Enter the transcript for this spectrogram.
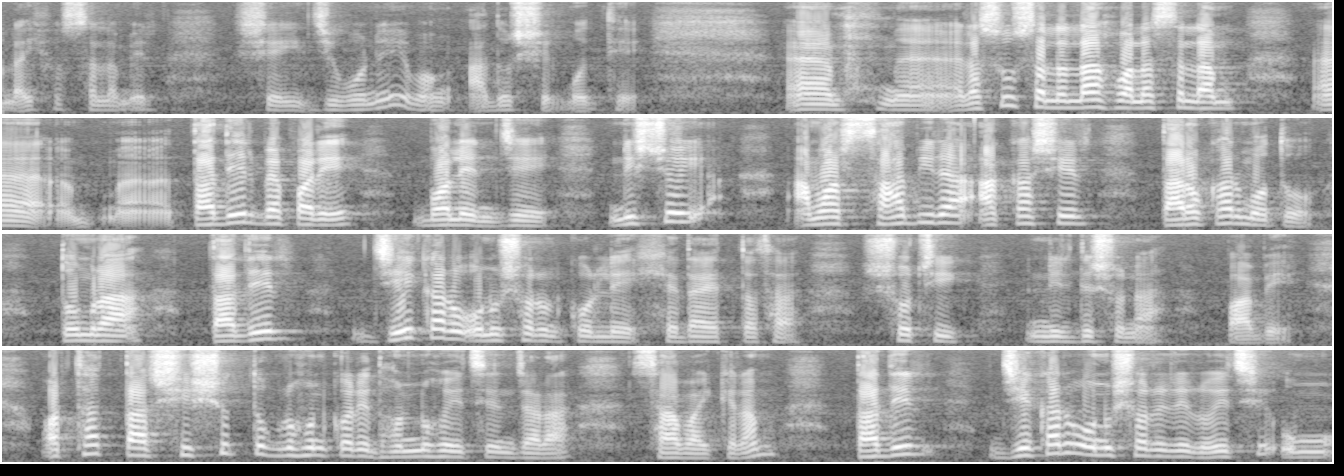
আলাইসাল্লামের সেই জীবনে এবং আদর্শের মধ্যে। রাসুল সাল্লাহ আলাইসাল্লাম তাদের ব্যাপারে বলেন যে, নিশ্চয়ই আমার সাহাবিরা আকাশের তারকার মতো তোমরা তাদের যে কারও অনুসরণ করলে হেদায়েত তথা সঠিক নির্দেশনা পাবে। অর্থাৎ তার শিষ্যত্ব গ্রহণ করে ধন্য হয়েছেন যারা সাহাবাইকেরাম তাদের যে কারও অনুসরণে রয়েছে উম-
